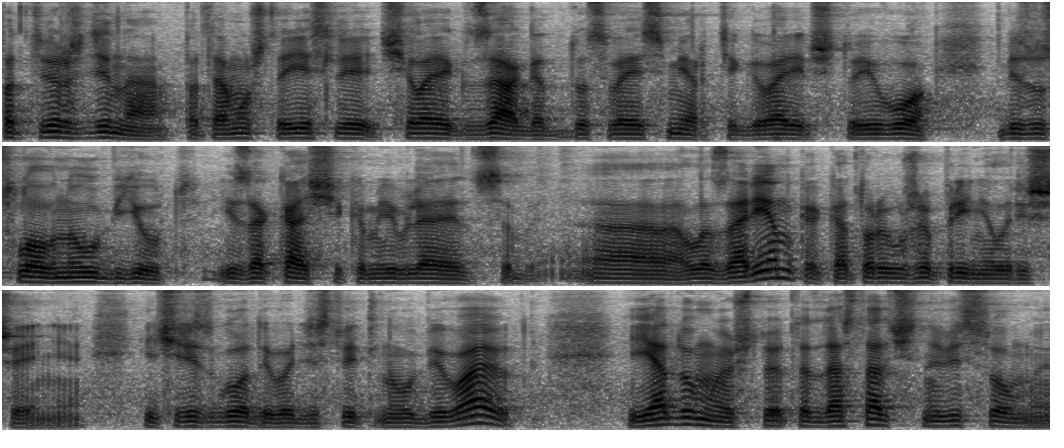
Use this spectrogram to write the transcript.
подтверждена. Потому что если человек за год до своей смерти говорит, что его, безусловно, убьют, и заказчиком является э, Лазаренко, который уже принял решение, и через год его действительно убивают, я думаю, что это достаточно весомый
